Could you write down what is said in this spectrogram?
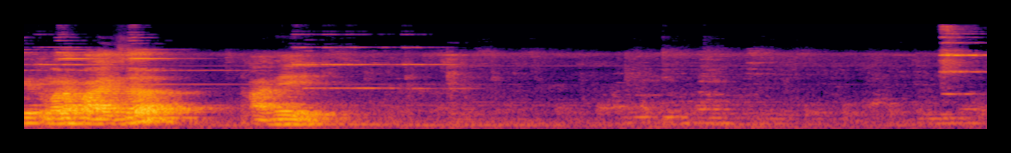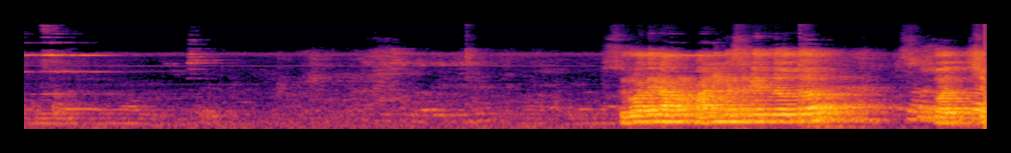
हे तुम्हाला पाहायचं आहे. सुरुवातीला आपण पाणी कसं घेतलं होतं? स्वच्छ.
